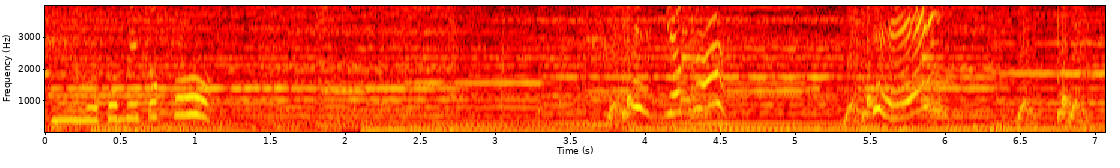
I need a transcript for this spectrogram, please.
先にまとめとこう。全力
